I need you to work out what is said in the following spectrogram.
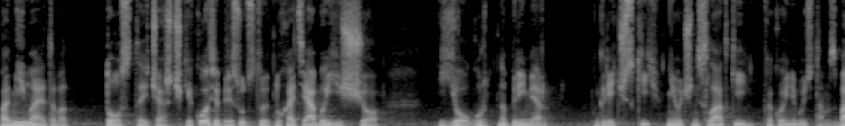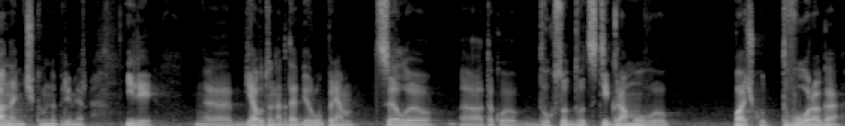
помимо этого толстой чашечки кофе присутствует ну хотя бы еще йогурт, например, греческий, не очень сладкий какой-нибудь, там с бананчиком, например. Или э, я вот иногда беру прям целую э, такую 220-граммовую пачку творога,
